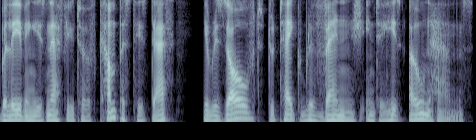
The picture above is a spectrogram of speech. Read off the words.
Believing his nephew to have compassed his death, he resolved to take revenge into his own hands.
